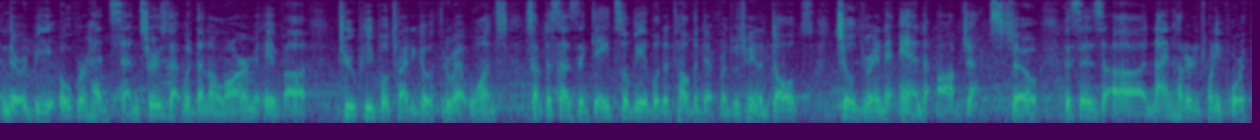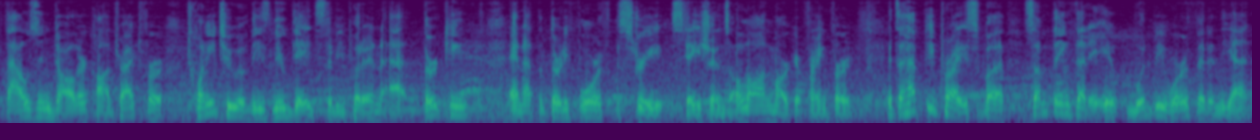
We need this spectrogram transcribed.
and there would be overhead sensors that would then alarm if uh, two people try to go through at once. SEPTA says the gates will be able to tell the difference between adults, children, and objects. So this is a $924,000 contract for 22 of these new gates to be put in at 13th and at the 34th Street stations along Market Frankford. It's a hefty price, but some think that it would be worth it in the end.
